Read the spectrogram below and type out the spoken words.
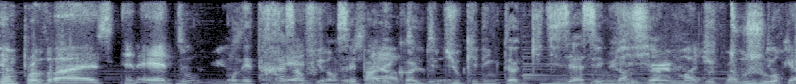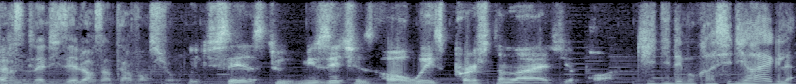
Nous, on est très influencé par l'école de Duke Ellington qui disait à ses musiciens de toujours personnaliser leurs interventions. which says to musicians always personalize your part. Qui dit démocratie dit règles.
